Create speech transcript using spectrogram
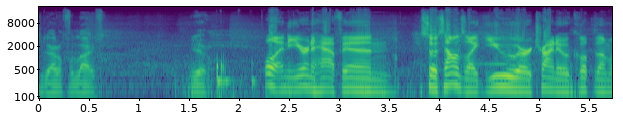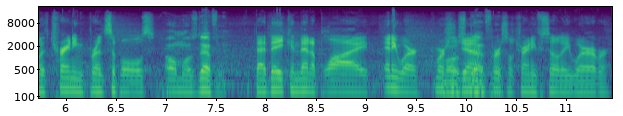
You got them for life. Yeah. Well, in a year and a half in, so it sounds like you are trying to equip them with training principles. Almost definitely. That they can then apply anywhere, commercial Most gym, definitely. personal training facility, wherever.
